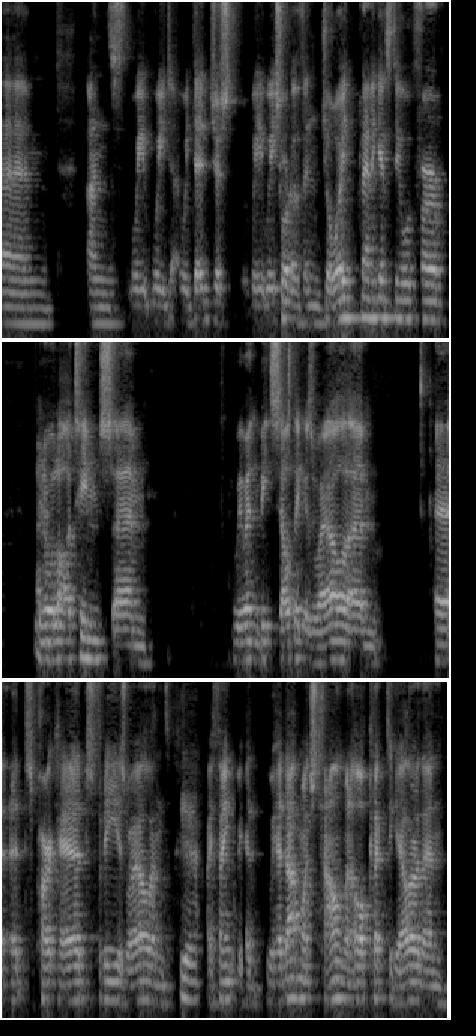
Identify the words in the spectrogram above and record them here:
um, and we we we did just we, we sort of enjoyed playing against the old firm. I know a lot of teams. Um, we went and beat Celtic as well. Um, at Parkhead three as well, and yeah, I think we had we had that much talent when it all clicked together. Then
